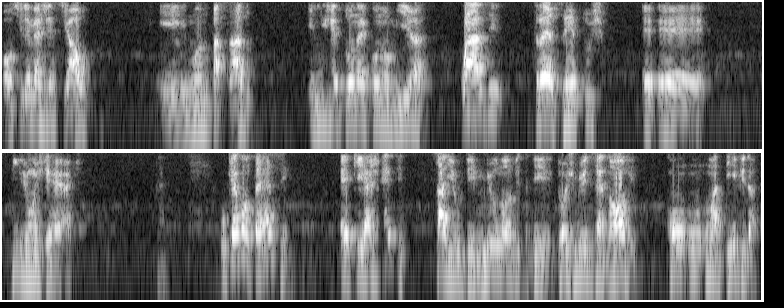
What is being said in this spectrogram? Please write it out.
o auxílio emergencial, ele no ano passado, ele injetou na economia quase 300 é, é, bilhões de reais. O que acontece é que a gente saiu de, 19, de 2019 com um, uma dívida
